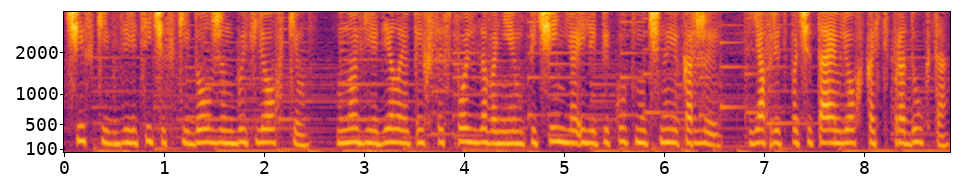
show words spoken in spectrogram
Чизкейк диетический должен быть легким, многие делают их с использованием печенья или пекут мучные коржи, я предпочитаю легкость продукта,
